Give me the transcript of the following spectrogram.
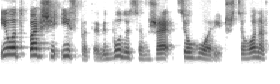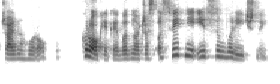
І от перші іспити відбудуться вже цьогоріч, цього навчального року. Крок, який водночас освітній і символічний.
